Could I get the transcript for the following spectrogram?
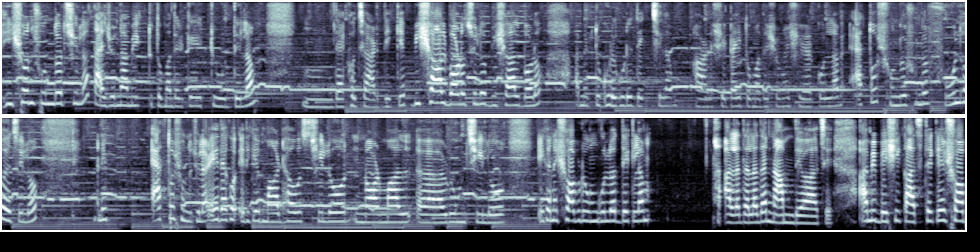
ভীষণ সুন্দর ছিল, তাই জন্য আমি একটু তোমাদেরকে ট্যুর দিলাম। দেখো চারদিকে, বিশাল বড় ছিল, বিশাল বড়। আমি একটু ঘুরে ঘুরে দেখছিলাম, আর সেটাই তোমাদের সঙ্গে শেয়ার করলাম। এত সুন্দর সুন্দর ফুল হয়েছিল মানে এত সুন্দর ছিল। আর এই দেখো, এদিকে মাড হাউস ছিল নর্মাল রুম ছিল। এখানে সব রুমগুলো দেখলাম। আলাদা আলাদা নাম দেওয়া আছে। আমি বেশি কাজ থেকে সব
